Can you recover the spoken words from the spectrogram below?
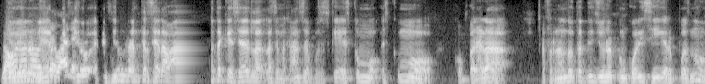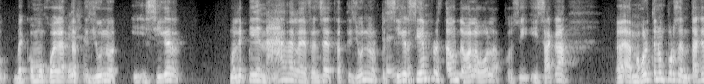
No, no, no, vale. Ha sido, ha sido un gran tercera base que sea la, la, semejanza, pues es que es como, es como comparar a, a Fernando Tatis Jr. con Corey Seager, pues no, ve cómo juega Tatis Jr. y Seager no le pide nada a la defensa de Tatis Jr., pues Seager siempre está donde va la bola, pues y, y saca a lo mejor tiene un porcentaje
